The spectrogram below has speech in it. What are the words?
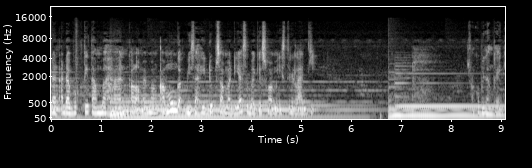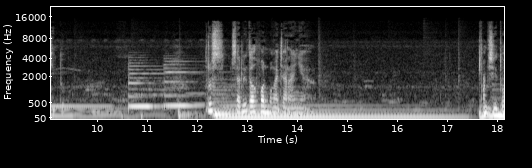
dan ada bukti tambahan kalau memang kamu nggak bisa hidup sama dia sebagai suami istri lagi. Aku bilang kayak gitu. Terus Sally telepon pengacaranya. Habis itu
